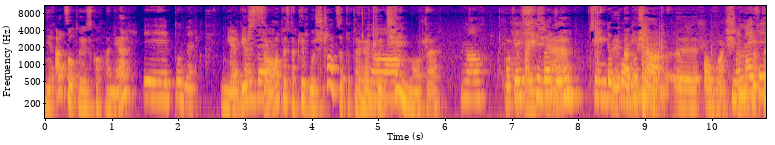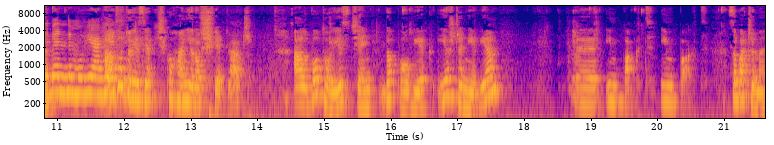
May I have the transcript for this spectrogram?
Pięknie. A co to jest, kochanie? Y, puder. Nie, wiesz Puder. co? To jest takie błyszczące, to tak jakby No. cień może. No. To jest Poczekajcie. chyba cień do Y, powiek. Adusia, y, o właśnie. Mama, ja ten... będę mówiła Albo więcej. to jest jakiś, kochani, rozświetlacz, albo to jest cień do powiek. Jeszcze nie wiem. E, Impact, impact. Zobaczymy.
